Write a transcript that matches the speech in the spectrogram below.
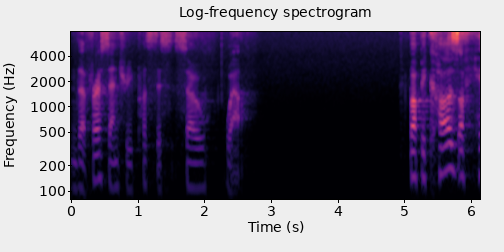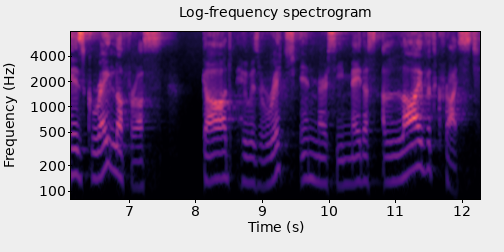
in the first century, puts this so well. But because of his great love for us, God, who is rich in mercy, made us alive with Christ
